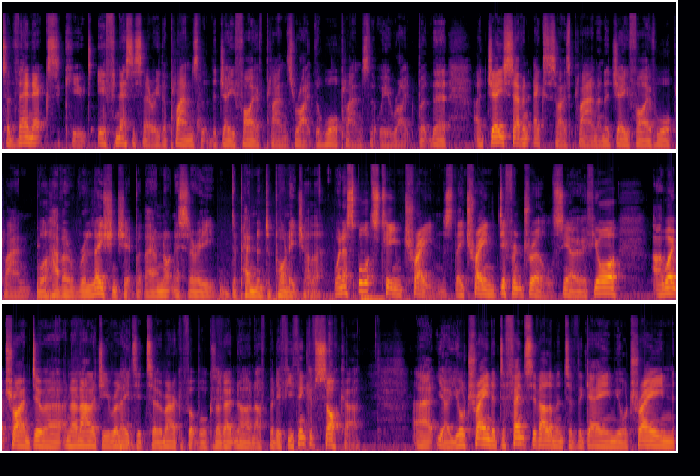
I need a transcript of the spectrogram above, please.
to then execute, if necessary, the plans that the J5 plans write, the war plans that we write. But the, a J7 exercise plan and a J5 war plan will have a relationship, but they are not necessarily dependent upon each other. When a sports team trains, they train different drills. You know, if you're I won't try and do a, an analogy related to American football because I don't know enough. But if you think of soccer, uh, you know, you'll train a defensive element of the game. You'll train,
